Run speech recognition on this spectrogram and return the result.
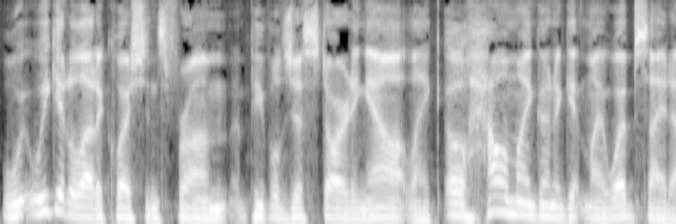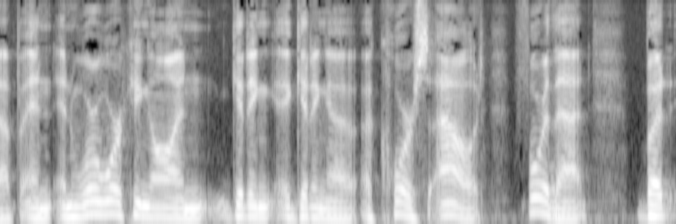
We, we get a lot of questions from people just starting out, like, "Oh, how am I going to get my website up?" And and we're working on getting getting a, a course out for that. But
